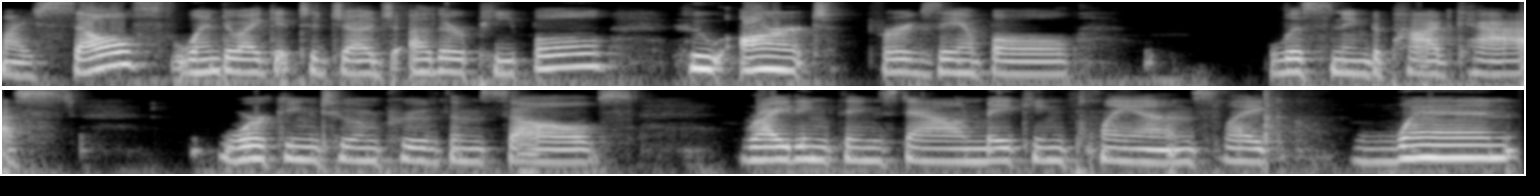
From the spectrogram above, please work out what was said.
myself? When do I get to judge other people who aren't, for example, listening to podcasts, working to improve themselves, writing things down, making plans? Like, when,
